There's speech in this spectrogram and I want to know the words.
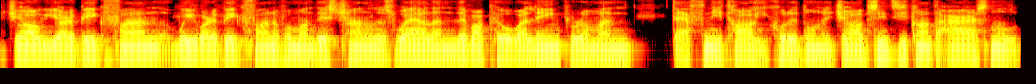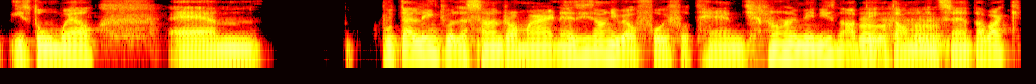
Joe, you're a big fan. We were a big fan of him on this channel as well, and Liverpool were linked with him and definitely thought he could have done a job. Since he's gone to Arsenal, he's done well. Um, but they're linked with Lisandro Martinez. He's only about five foot ten. You know what I mean? He's not a big Mhm. dominant centre back.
